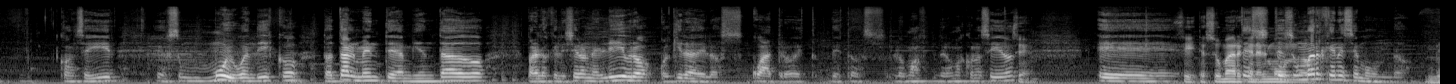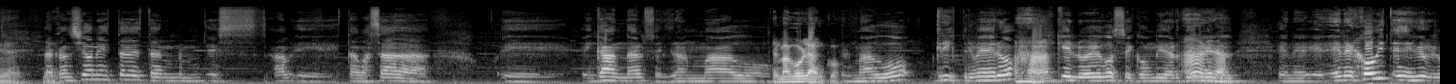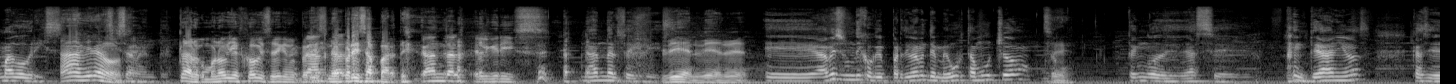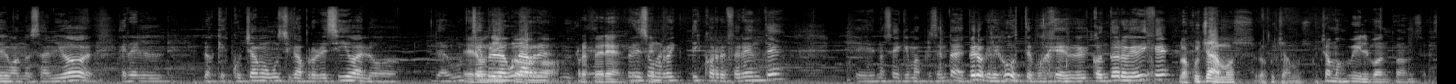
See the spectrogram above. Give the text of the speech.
conseguir. Es un muy buen disco, totalmente ambientado para los que leyeron el libro, cualquiera de los cuatro de estos, los más, de los más conocidos. Sí, Eh, sí, te sumerge te, en el te mundo. sumerge en ese mundo. Bien. La bien. canción esta está, en- es- ah, eh, está basada eh, en Gandalf, el gran mago, El mago blanco. el mago gris primero, Ajá. y que luego se convierte Ah, en, mira. el, en, el, en el Hobbit, es el, el mago gris. Ah, mira vos. Precisamente. Claro, como no vi el hobby, se ve que me perdí, me Gandalf. perdí esa parte. Gandalf el Gris. Gandalf el gris. Bien, bien, bien. Eh, a veces es un disco que particularmente me gusta mucho, Sí. tengo desde hace 20 años, casi desde cuando salió. En el, los que escuchamos música progresiva, lo, de algún- Era siempre un de alguna disco referente, Es sí. un re- disco referente. Eh, no sé qué más presentar. Espero que les guste, porque con todo lo que dije, Lo escuchamos, lo escuchamos. Escuchamos Bilbo entonces.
